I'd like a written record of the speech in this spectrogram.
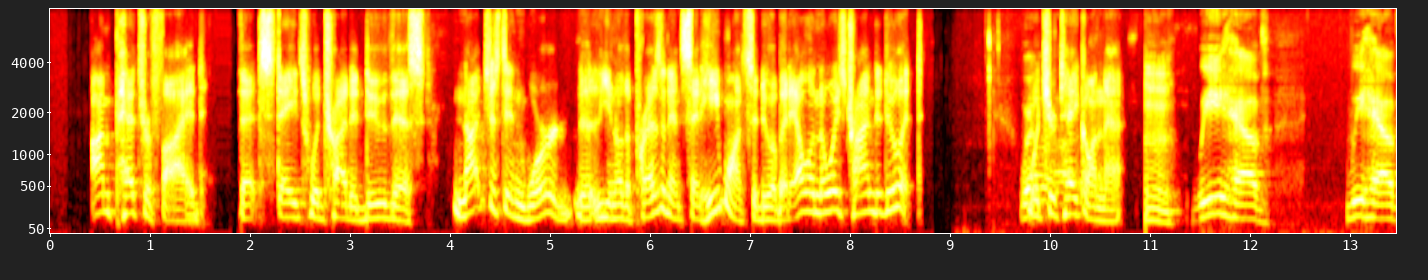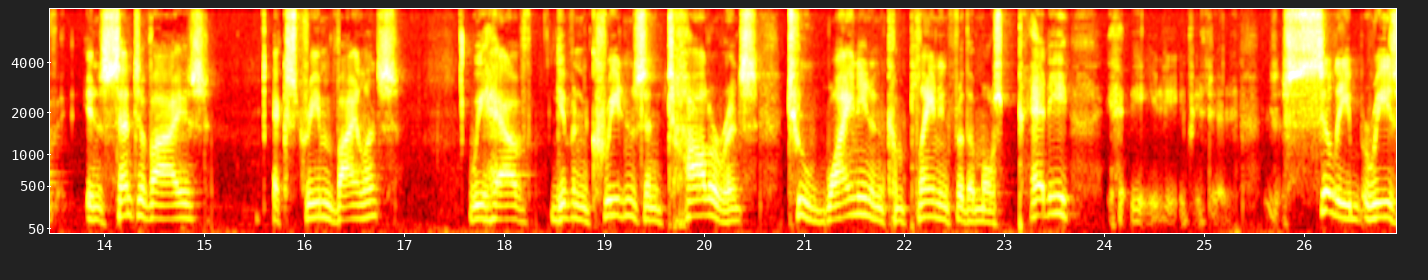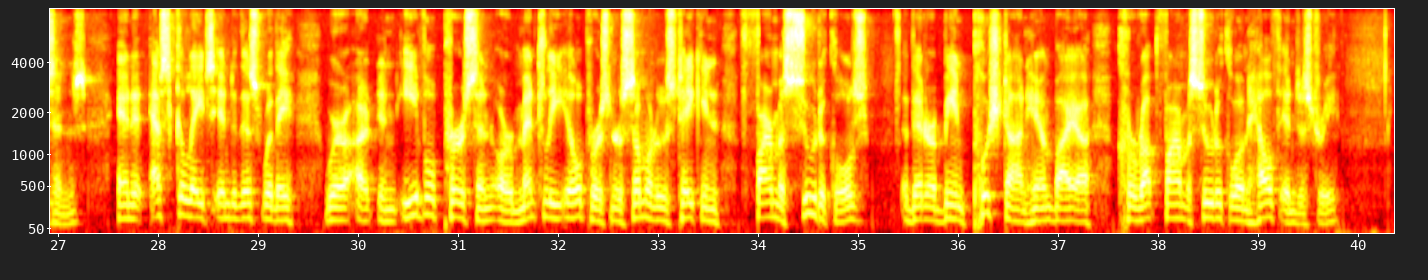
I'm petrified that states would try to do this, not just in word. You know, the president said he wants to do it, but Illinois is trying to do it. Well, What's your take on that? Mm. We have we have incentivized extreme violence. We have given credence and tolerance to whining and complaining for the most petty, silly reasons, and it escalates into this where they, where an evil person or mentally ill person or someone who's taking pharmaceuticals that are being pushed on him by a corrupt pharmaceutical and health industry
